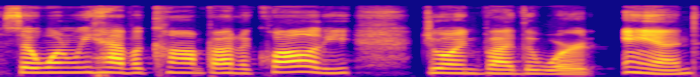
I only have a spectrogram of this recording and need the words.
So when we have a compound equality joined by the word and,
